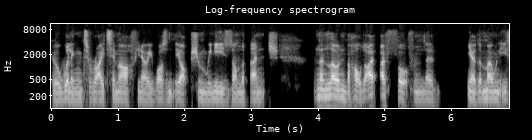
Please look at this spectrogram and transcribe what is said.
who are willing to write him off. You know, he wasn't the option we needed on the bench. And then lo and behold, I, I thought from the, you know, the moment he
